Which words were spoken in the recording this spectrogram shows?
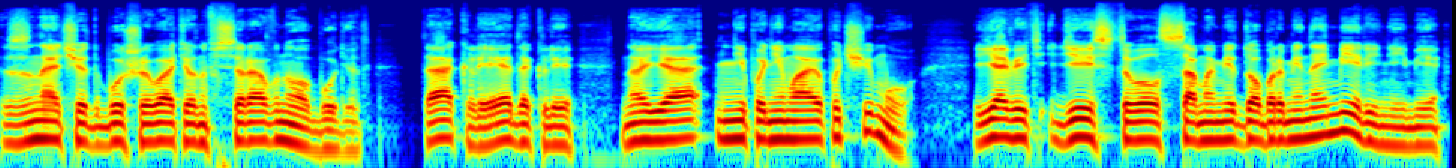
«Значит, бушевать он все равно будет, так ли, эдак ли, но я не понимаю, почему. Я ведь действовал с самыми добрыми намерениями,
